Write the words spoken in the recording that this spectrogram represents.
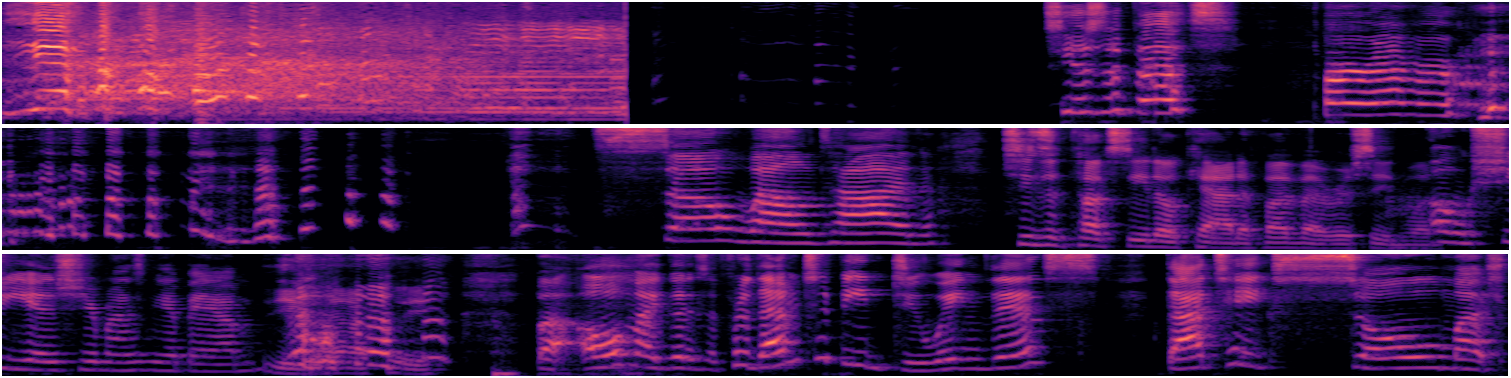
Yeah. she is the best purr ever. So well done. She's a tuxedo cat if I've ever seen one. Oh, she is. She reminds me of Bam. Yeah, exactly. but oh my goodness, for them to be doing this, that takes so much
